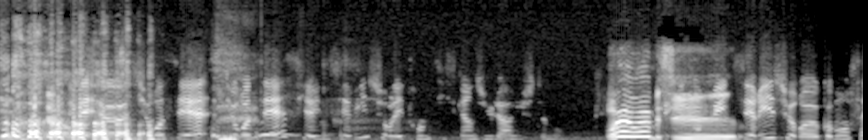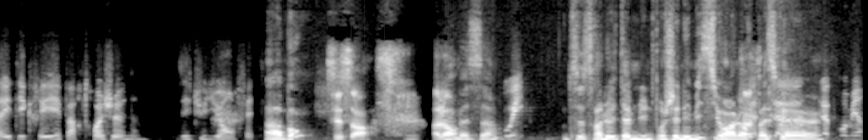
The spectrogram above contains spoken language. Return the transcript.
de hein. Mais, euh, sur, OCS, sur OCS, il y a une série sur les 36-15 ULA, justement. Ouais, ouais, mais Ils ont fait c'est une série sur euh, comment ça a été créé par trois jeunes étudiants, en fait. ah bon? C'est ça. Ah Alors, bah ça. Oui. Ce sera le thème d'une prochaine émission alors Ça, parce que la, première.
